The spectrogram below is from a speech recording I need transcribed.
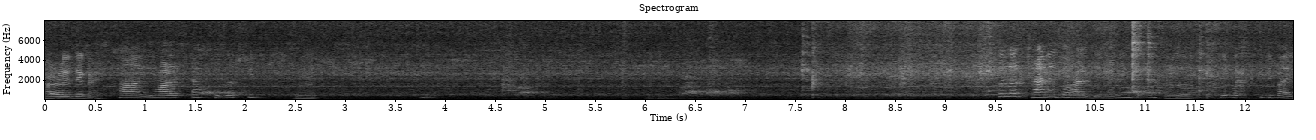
हळद आहे काय? हा ही हळद टाकते जशी. कलर छान येतो हळदीला नाही ते बघ किती भारी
